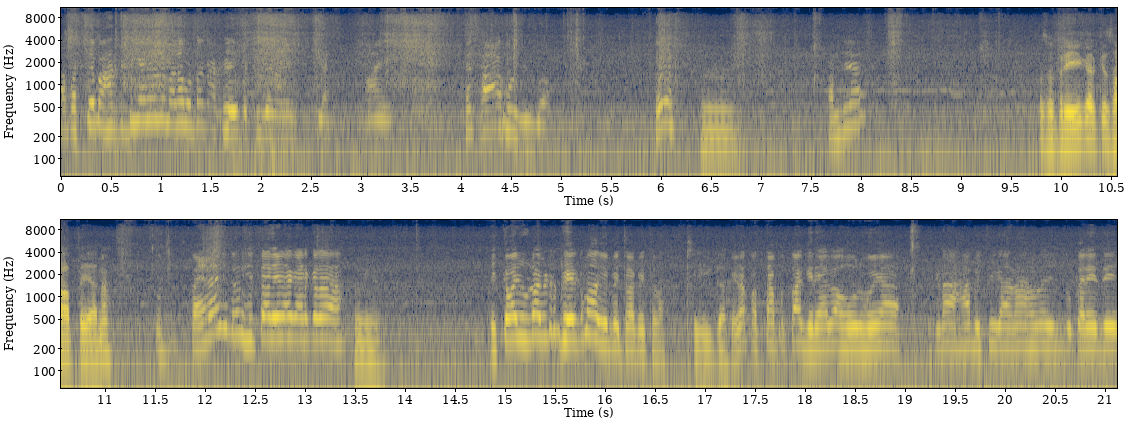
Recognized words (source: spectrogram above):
ਆ ਪੱਤੇ ਬਾਹਰ ਕੱਢੀਆਂ ਨੇ ਉਹਨੇ ਮਾੜਾ ਮੋਟਾ ਕੱਖ ਪੱਟੀ ਜਾਣਾ ਲੈ ਆਏ। ਫਿਰ ਸਾਫ਼ ਹੋ ਜੂਗਾ ਹੋ ਹੂੰ ਸਮਝਿਆ ਸਪਰੇਅ ਕਰਕੇ ਸਾਪ ਪਿਆ ਨਾ। ਪਹਿਲਾਂ ਕਿ ਤੈਨੂੰ ਛਿੱਟਾ ਦੇਣਾ ਕਣਕ ਦਾ। ਹੂੰ। ਇੱਕ ਵਾਰੀ ਉਲਟਾ ਮੀਟਰ ਫੇਰ ਘੁਮਾ ਦੇ ਪੇਤਲਾ ਪੇਤਲਾ ਠੀਕ ਆ। ਜਿਹੜਾ ਪੱਤਾ ਪੁੱਤਾ ਗਿਰਿਆ ਵਾ ਹੋਰ ਹੋਇਆ ਜਿਹੜਾ ਆਹ ਵਿੱਚ ਹੀ ਗਾਣਾ ਹੁਣ ਕਰੇ ਤੇ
